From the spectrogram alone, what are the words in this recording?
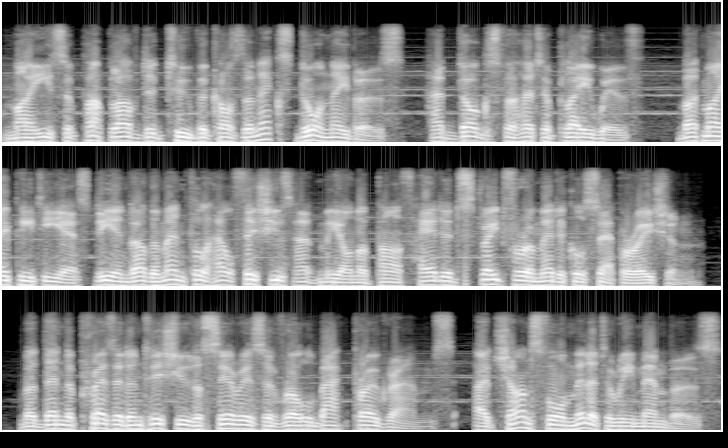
My Isa pup loved it too because the next door neighbors had dogs for her to play with. But my PTSD and other mental health issues had me on a path headed straight for a medical separation. But then the president issued a series of rollback programs, a chance for military members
